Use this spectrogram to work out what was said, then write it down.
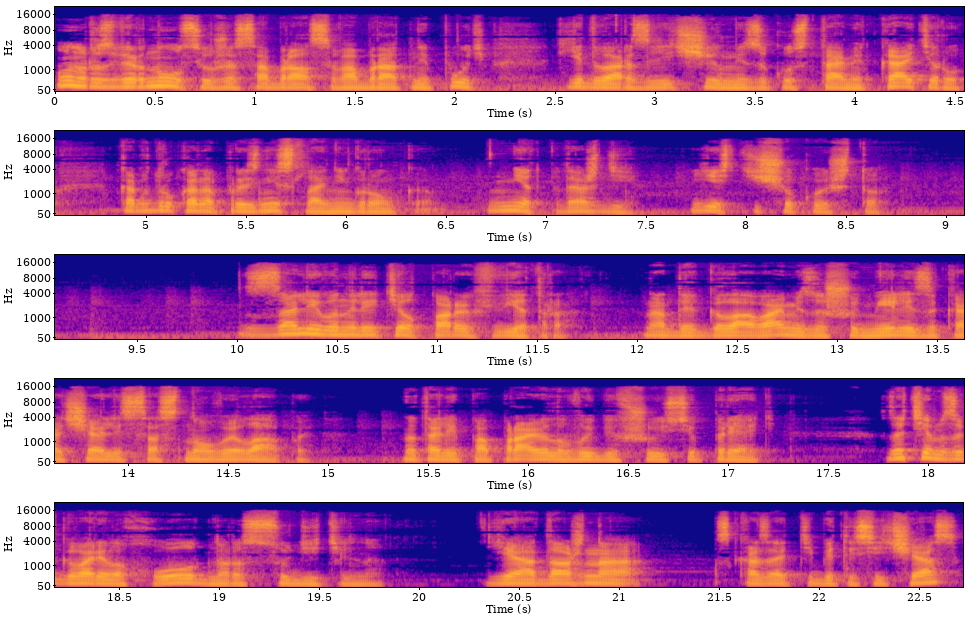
Он развернулся и уже собрался в обратный путь к едва различимыми за кустами катеру, как вдруг она произнесла негромко. «Нет, подожди. Есть еще кое-что». С залива налетел порыв ветра. Над их головами зашумели и закачались сосновые лапы. Натали поправила выбившуюся прядь. Затем заговорила холодно, рассудительно. «Я должна сказать тебе это сейчас,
